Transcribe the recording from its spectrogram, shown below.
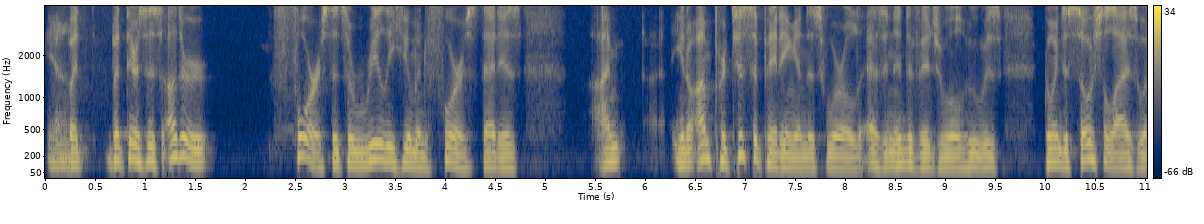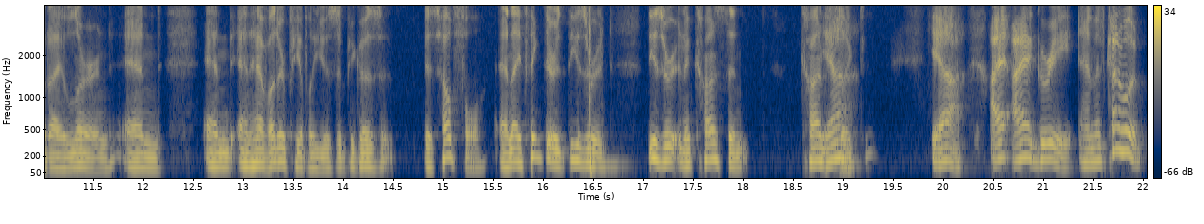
yeah. but but there's this other force that's a really human force that is i'm you know i'm participating in this world as an individual who is going to socialize what i learn and and and have other people use it because it's helpful and i think there these are these are in a constant conflict yeah. Yeah, I, I agree, and it's kind of what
